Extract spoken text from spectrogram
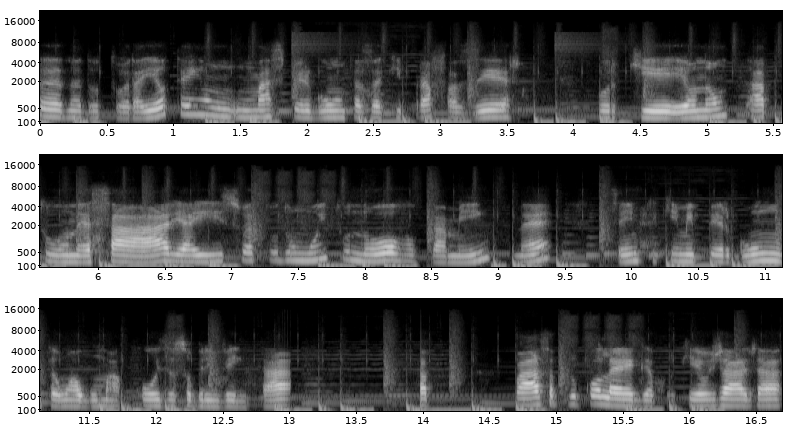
bacana, doutora. Eu tenho umas perguntas aqui para fazer, porque eu não atuo nessa área e isso é tudo muito novo para mim, né? Sempre que me perguntam alguma coisa sobre inventar, passa para o colega, porque eu já, já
